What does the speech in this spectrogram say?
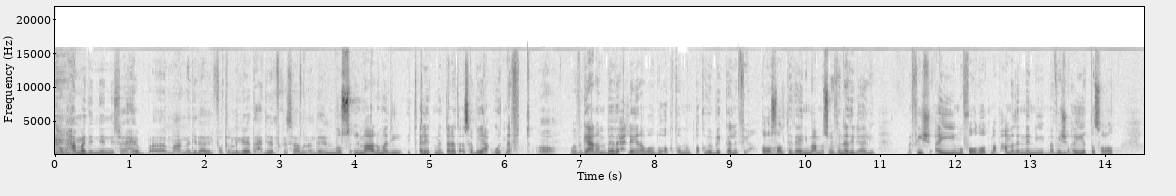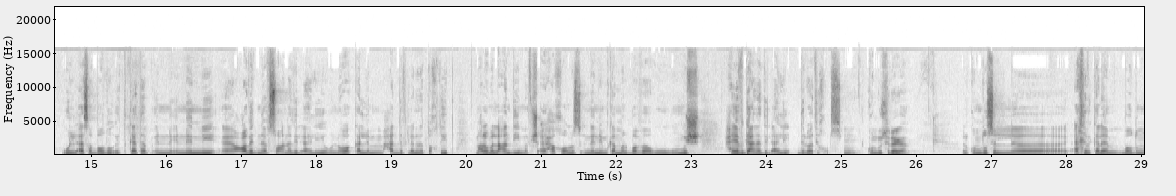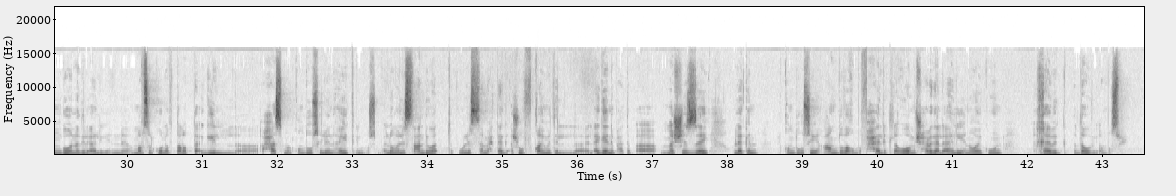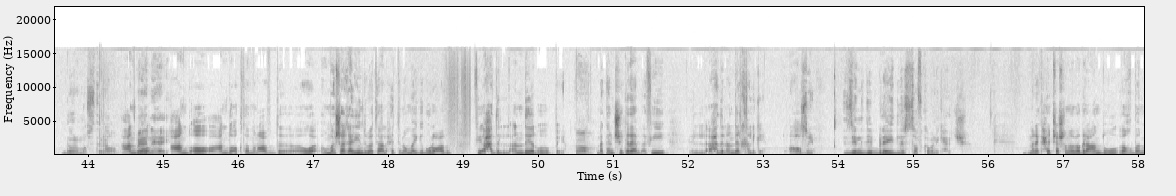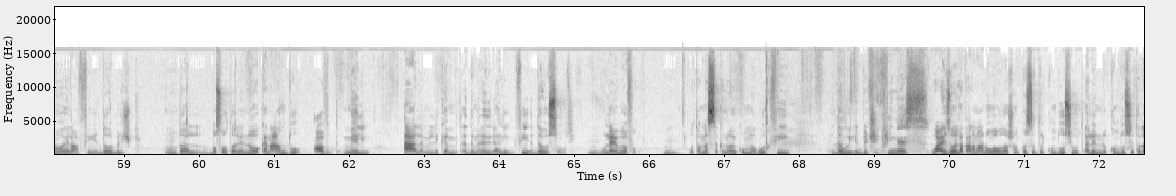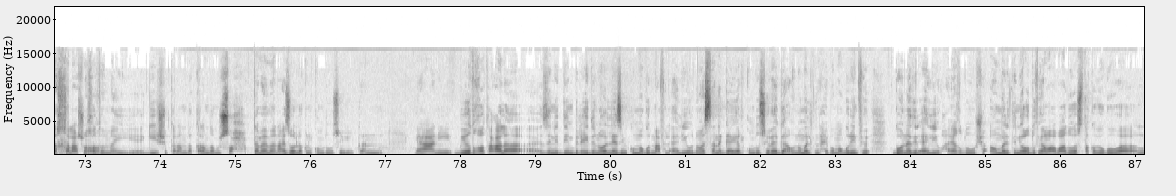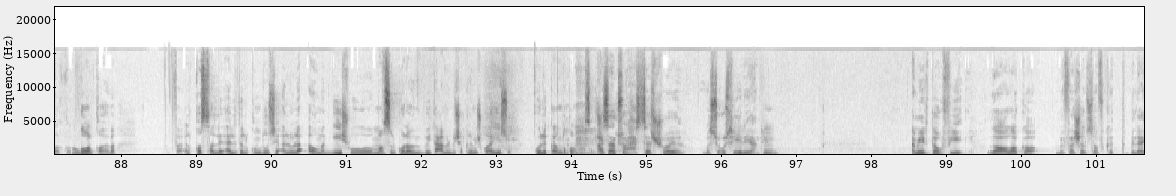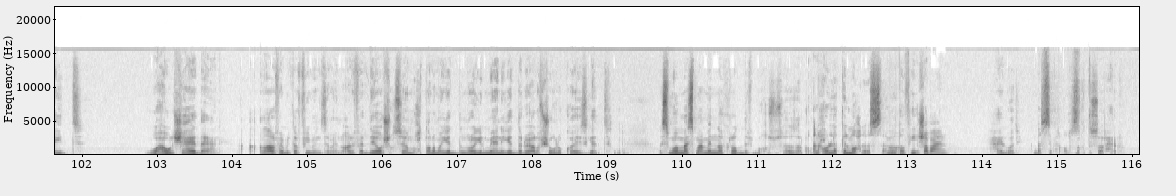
هو محمد النني صحيح هيبقى مع النادي الأهلي الفترة اللي جاية تحديدا في كأس العالم للأندية؟ بص المعلومة دي اتقالت من ثلاث أسابيع واتنفت. آه. ورجعنا امبارح لقينا برضو أكتر من تقرير بيتكلم فيها. تواصلت تاني مع مسؤولين في النادي الأهلي. مفيش أي مفاوضات مع محمد النني مفيش أي اتصالات. وللأسف برضو اتكتب إن النني آه، عارض نفسه على النادي الأهلي وإن هو كلم حد في لجنة التخطيط. المعلومة اللي عندي مفيش أي حاجة خالص النني مكمل بره ومش هيرجع النادي الأهلي دلوقتي خالص. كندوسي راجع؟ القندوسي ال- آه، آخر كلام برضه من جوه النادي الأهلي إن مارسيل كولر طلب تأجيل آه، حسم القندوسي لنهاية الموسم. قال لهم لسه عندي وقت ولسه محتاج أشوف قائمة ال- الأجانب هتبقى ماشية إزاي. ولكن القندوسي عنده رغبة في حالة لو هو مش هيرجع الأهلي إن هو يكون خارج الدوري المصري. الدوري المصري. آه، عنده نهائي. عنده آه عنده أكتر من عرض آه، هو هم شغالين دلوقتي على حتة إن هم يجيبوا له عرض في أحد الأندية الأوروبية. آه. ما كانش كده يبقى في أحد الأندية الخليجية. عظيم. زين الدين بالعيد لسه الصفقه ما نجحتش. ما نجحتش عشان الراجل عنده رغبة إن هو يلعب في الدوري البلجيكي بمنتهى البساطة لأن هو كان عنده عرض مالي أعلى من اللي كان متقدم النادي الأهلي في الدوري السعودي واللاعب رفضه. وتمسك إن هو يكون موجود في الدوري البلجيكي. في ناس وعايز أقول لك على معلومة برضه عشان قصة القندوسي واتقال إن القندوسي تدخل عشان آه. خاطر ما يجيش الكلام ده الكلام ده مش صح تماما. عايز أقول لك القندوسي كان يعني بيضغط على زين الدين بالعيد إن هو لازم يكون موجود معاه في الأهلي وإن هو السنة الجاية القندوسي راجع وإن هم الاثنين هيبقوا موجودين في جوه النادي الأهلي وهياخدوا شقة هم الاثنين يقعدوا فيها مع بعض ويستقروا جوه جوه القاهرة. فالقصة اللي قالت القندوسي قال له لأ وما تجيش ومارسيل كولر بيتعامل بشكل مش كويس كل الكلام ده كله ما حصلش. عايز أسألك سؤال حساس شوية بس اثير يعني. مم. أمير توفيق له علاقة بفشل صفقة بالعيد وهقول شهادة يعني. أنا أعرف أمير توفيق من زمان وعارف قد إيه هو شخصية محترمة جدا وراجل مهني جدا ويعرف شغله كويس جدا. بس المهم أسمع منك رد بخصوص هذا الأمر. أنا هقول لك كلمة واحدة بس. أمير آه. توفيق شبعان. حلوة دي. بس كده خلاص. باختصار حلو.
